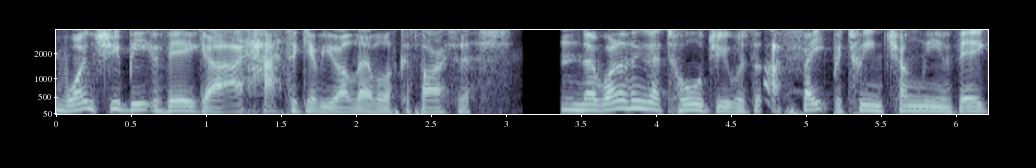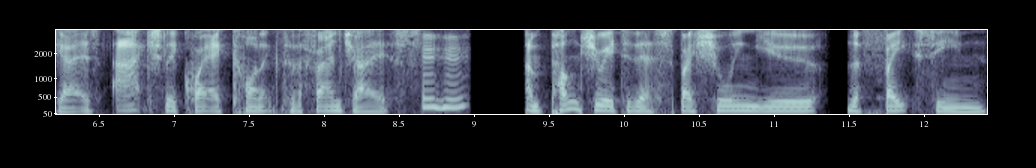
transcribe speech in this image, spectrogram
Once you beat Vega, I had to give you a level of catharsis. Now, one of the things I told you was that a fight between Chun Li and Vega is actually quite iconic to the franchise. Mm-hmm. and punctuated this by showing you the fight scene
